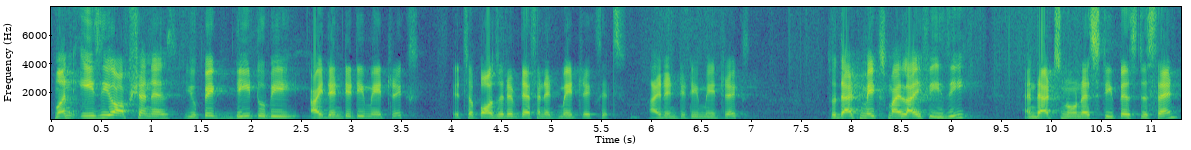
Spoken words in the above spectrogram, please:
one easy option is you pick D to be identity matrix. It's a positive definite matrix, it's identity matrix. So that makes my life easy and that's known as steepest descent.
